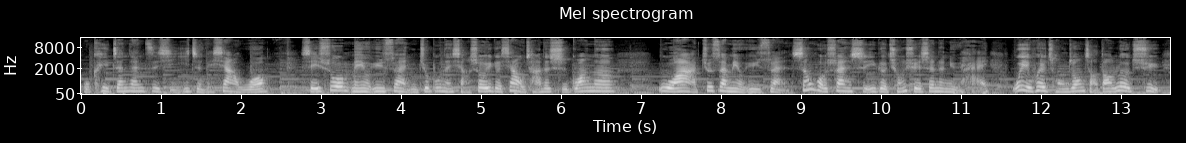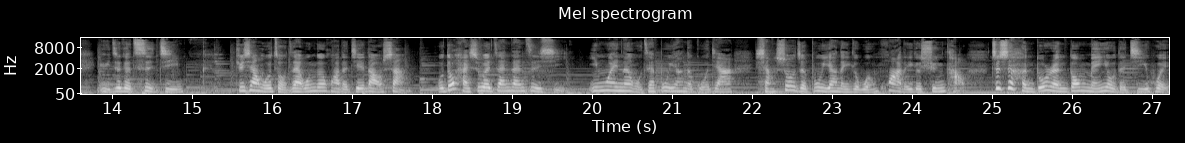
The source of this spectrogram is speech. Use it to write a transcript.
我可以沾沾自喜一整个下午哦。谁说没有预算你就不能享受一个下午茶的时光呢？我啊，就算没有预算，生活算是一个穷学生的女孩，我也会从中找到乐趣与这个刺激。就像我走在温哥华的街道上，我都还是会沾沾自喜，因为呢，我在不一样的国家，享受着不一样的一个文化的一个熏陶，这是很多人都没有的机会。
